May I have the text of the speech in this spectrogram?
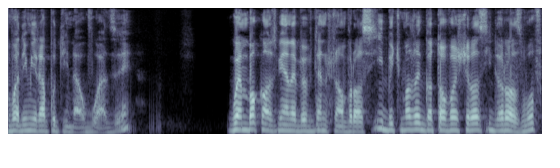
Władimira Putina u władzy, głęboką zmianę wewnętrzną w Rosji i być może gotowość Rosji do rozmów,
